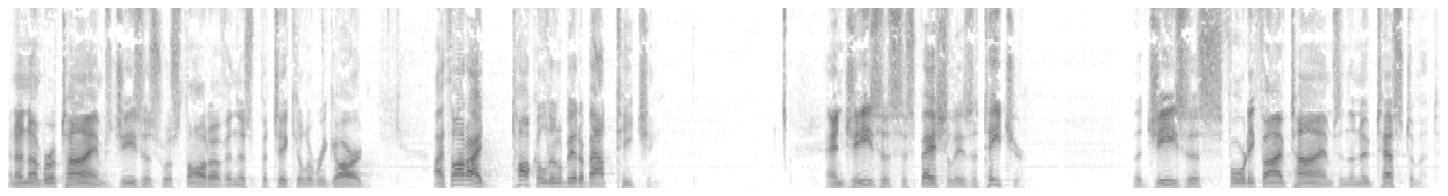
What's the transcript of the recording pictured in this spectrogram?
And a number of times Jesus was thought of in this particular regard. I thought I'd talk a little bit about teaching and Jesus, especially, as a teacher. That Jesus, 45 times in the New Testament,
